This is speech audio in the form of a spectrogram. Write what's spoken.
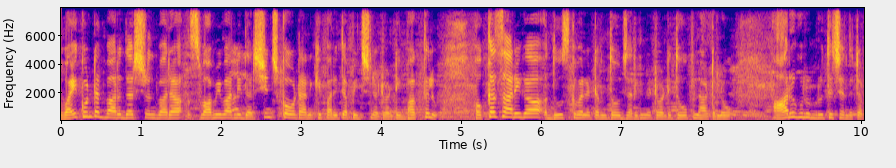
వైకుంఠ ద్వార దర్శనం ద్వారా స్వామివారిని దర్శించుకోవడానికి పరితపించినటువంటి భక్తులు ఒక్కసారిగా దూసుకు వెళ్ళటంతో జరిగినటువంటి తోపులాటలో ఆరుగురు మృతి చెందటం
